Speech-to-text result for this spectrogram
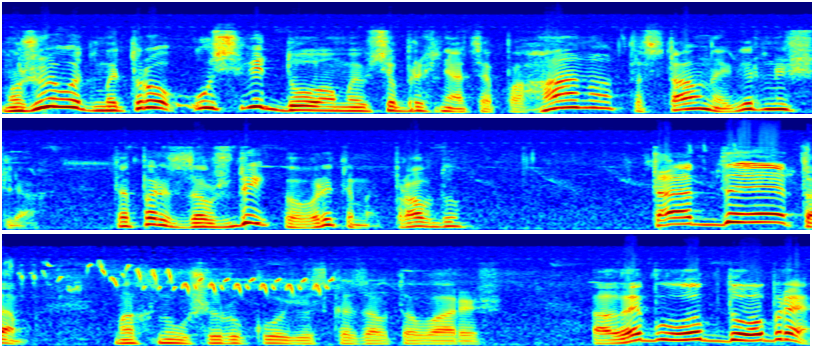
Можливо, Дмитро усвідомив, що брехня це погано та став на вірний шлях. Тепер завжди говоритиме правду. Та де там? махнувши рукою, сказав товариш. Але було б добре,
